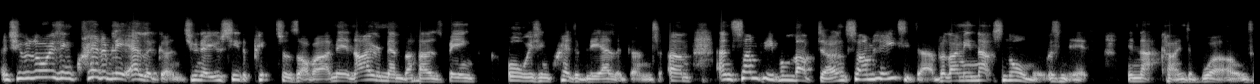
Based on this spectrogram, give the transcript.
And she was always incredibly elegant. You know, you see the pictures of her. I mean, I remember her as being always incredibly elegant. Um, and some people loved her and some hated her. But I mean, that's normal, isn't it, in that kind of world?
